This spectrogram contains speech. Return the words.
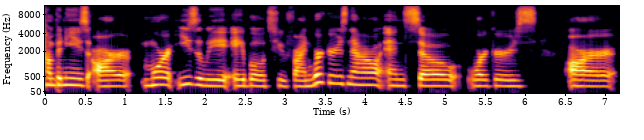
companies are more easily able to find workers now. And so workers are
